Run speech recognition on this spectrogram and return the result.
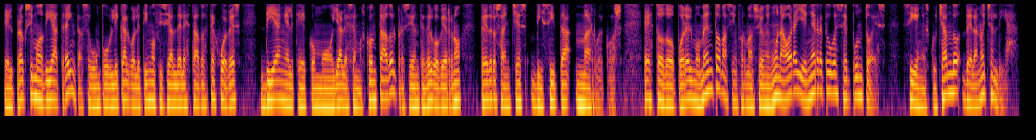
el próximo día 30, según publica el Boletín Oficial del Estado este jueves, día en el que, como ya les hemos contado, el presidente del Gobierno, Pedro Sánchez, visita Marruecos. Es todo por el momento. Más información en una hora y en rtvc.es. Siguen escuchando de la noche al día.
